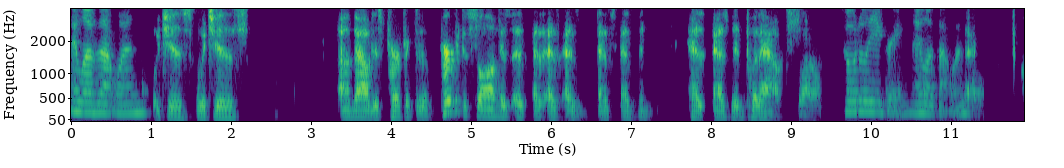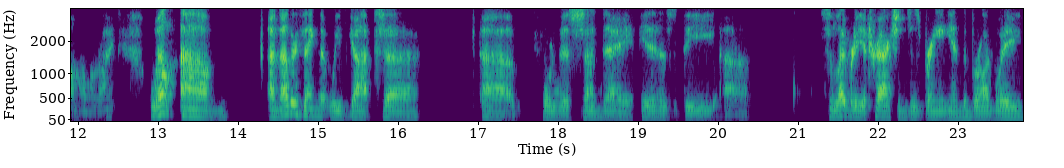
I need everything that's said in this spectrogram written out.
I love that one. Which is which is about as perfect a perfect a song as as as as as has been has has been put out. So Totally agree. I love that one. all right. Well, um, another thing that we've got uh, uh, for this Sunday is the uh, Celebrity Attractions is bringing in the Broadway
